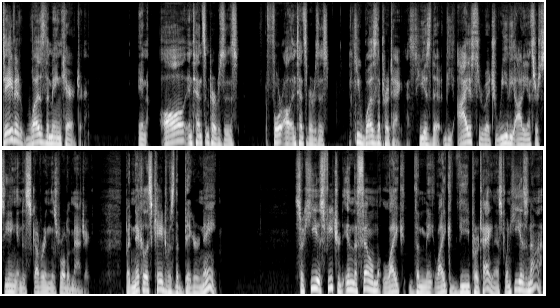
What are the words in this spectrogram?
David was the main character in all intents and purposes, for all intents and purposes, he was the protagonist. He is the the eyes through which we, the audience, are seeing and discovering this world of magic. But Nicolas Cage was the bigger name. So he is featured in the film like the like the protagonist when he is not.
